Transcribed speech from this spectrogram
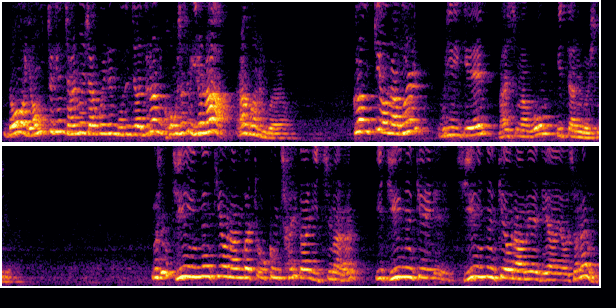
너 영적인 삶을 자고 있는 모든 자들은 거기서 좀 일어나! 라고 하는 거예요. 그런 깨어남을 우리에게 말씀하고 있다는 것입니다. 이것은 뒤에 있는 깨어남과 조금 차이가 있지만은 이 뒤에 있는 깨, 뒤에 있는 깨어남에 대하여서는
